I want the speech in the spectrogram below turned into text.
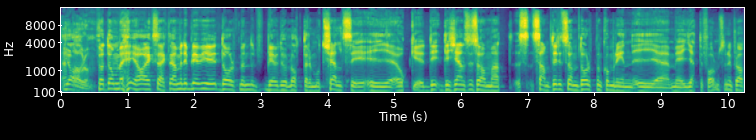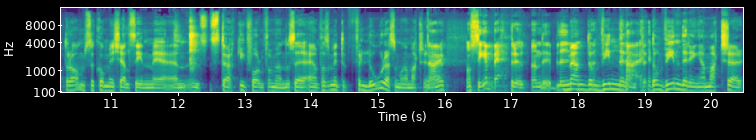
Ja, för de, ja exakt. Ja, men det blev ju Dortmund blev då lottade mot Chelsea i, och det, det känns ju som att samtidigt som Dortmund kommer in i, eh, med jätteform som ni pratar om så kommer Chelsea in med en, en stökig form får man ändå säga. Även fast de inte förlorar så många matcher nu. Nej, de ser bättre ut men det blir... Men de vinner Nej. inte. De vinner inga matcher.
